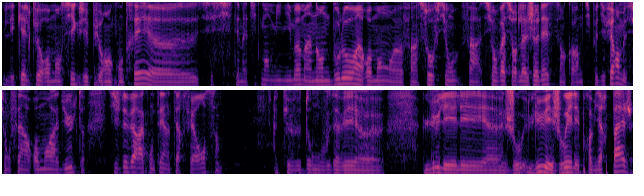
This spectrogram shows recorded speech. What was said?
les quelques romanciers que j'ai pu rencontrer, euh, c'est systématiquement minimum un an de boulot, un roman. euh, Enfin, sauf si on, si on va sur de la jeunesse, c'est encore un petit peu différent. Mais si on fait un roman adulte, si je devais raconter Interférence, que, dont vous avez euh, lu, les, les, euh, jou- lu et joué les premières pages,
